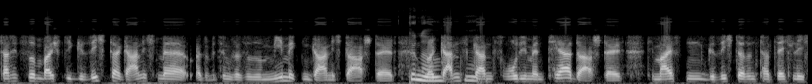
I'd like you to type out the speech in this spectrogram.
dass sie zum Beispiel die Gesichter gar nicht mehr, also beziehungsweise so Mimiken gar nicht darstellt. Genau. Oder ganz, ja. ganz rudimentär darstellt. Die meisten Gesichter sind tatsächlich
